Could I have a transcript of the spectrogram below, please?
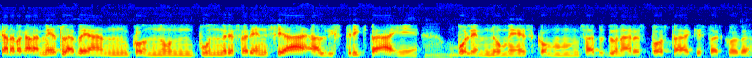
cada vegada més la veuen com un punt de referència al districte i Mm. volem només, com saps, donar resposta a aquestes coses.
